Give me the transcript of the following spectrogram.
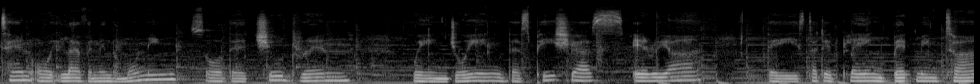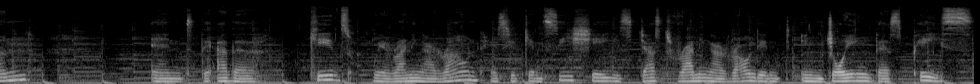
10 or 11 in the morning, so the children were enjoying the spacious area. They started playing badminton, and the other kids were running around. As you can see, Shay is just running around and enjoying the space.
